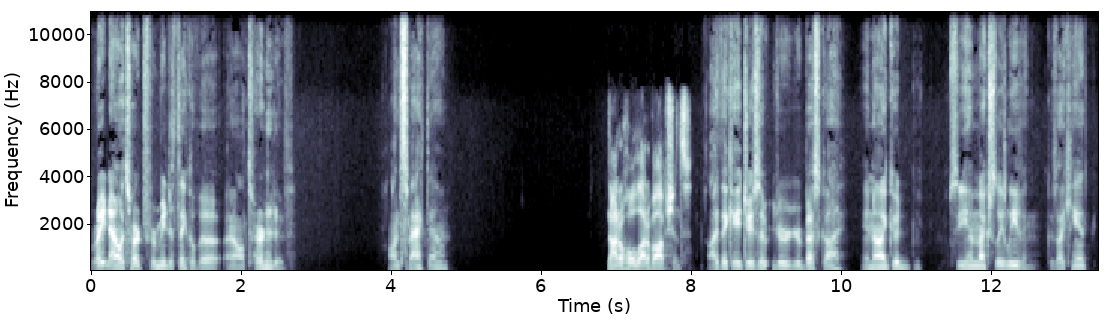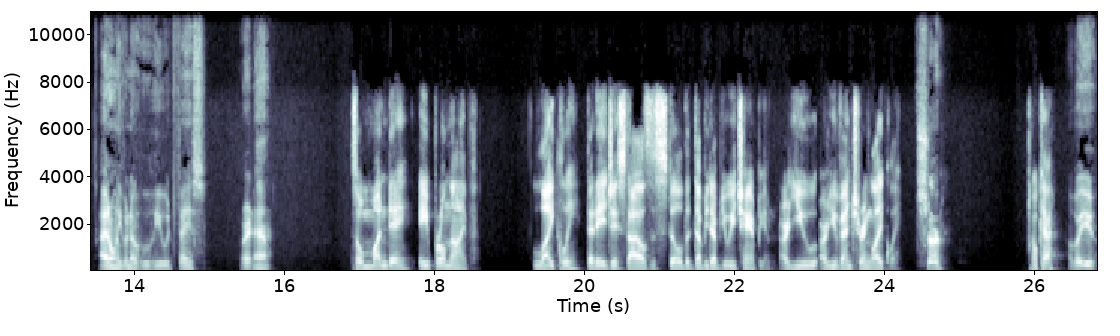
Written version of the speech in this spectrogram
Right now, it's hard for me to think of a, an alternative. On SmackDown, Not a whole lot of options. I think AJ's a, your your best guy, and I could see him actually leaving because I can't. I don't even know who he would face right now. So Monday, April 9th, likely that AJ Styles is still the WWE champion. Are you are you venturing likely? Sure. Okay. How about you?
